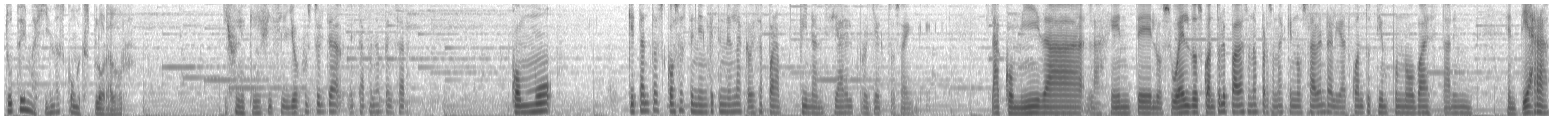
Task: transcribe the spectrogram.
¿Tú te imaginas como explorador? Híjole, qué difícil. Yo justo ahorita me estaba poniendo a pensar cómo qué tantas cosas tenían que tener en la cabeza para financiar el proyecto. O sea, la comida, la gente, los sueldos, cuánto le pagas a una persona que no sabe en realidad cuánto tiempo no va a estar en, tierra.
